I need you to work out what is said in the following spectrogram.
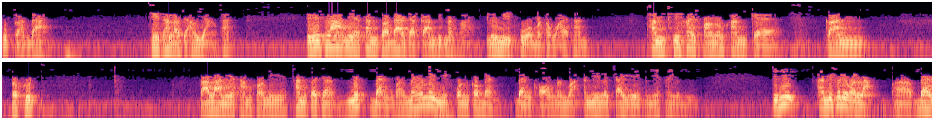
ทุกๆการได้ที่ถ้าเราจะเอาอย่างท่าน ทีนี้พระเนี่ยท่านก็ได้จากการบิณฑบาตหรือมีผู้มาถวายท่าน ท่านที่ให้ความสำคัญแก่การประพฤติสาราเนี่ยทำข้อนี้ ท่านก็จะนึกแบ่งไว้แม้ไม่มีคนก็แบ่ง แบ่งของนั้นว่า อันนี้เราใช้เองอันนี้ให้คนอื่นทีนี้อันนี้เขาเรียกว่าหลักแบ่ง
